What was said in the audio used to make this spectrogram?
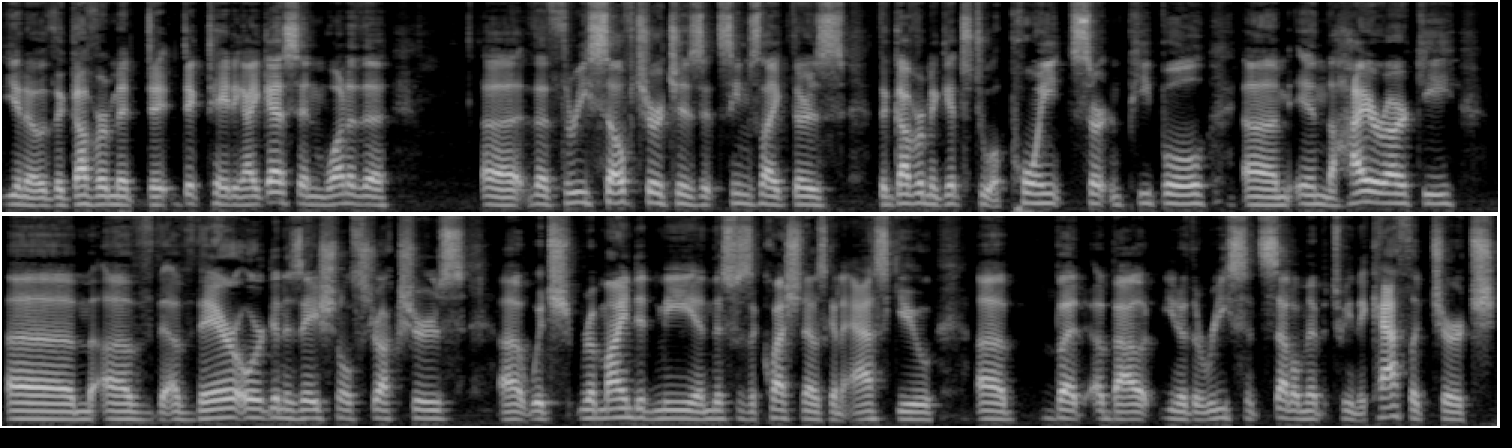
you know, the government di- dictating, I guess, in one of the, uh, the three self churches, it seems like there's the government gets to appoint certain people um, in the hierarchy um, of of their organizational structures, uh, which reminded me, and this was a question I was going to ask you, uh, but about you know the recent settlement between the Catholic Church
